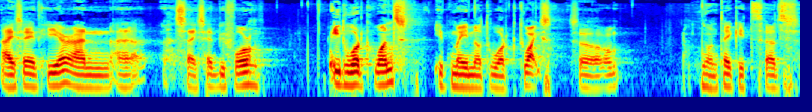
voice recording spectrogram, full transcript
I said here, and uh, as I said before, it worked once, it may not work twice. So don't take it as.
